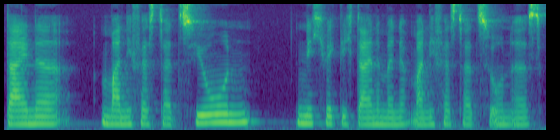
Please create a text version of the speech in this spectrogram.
deine Manifestation nicht wirklich deine Manifestation ist.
